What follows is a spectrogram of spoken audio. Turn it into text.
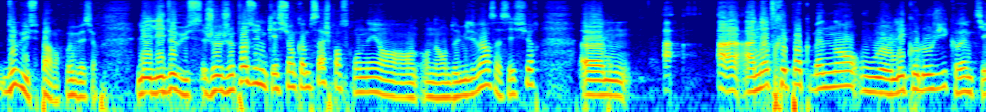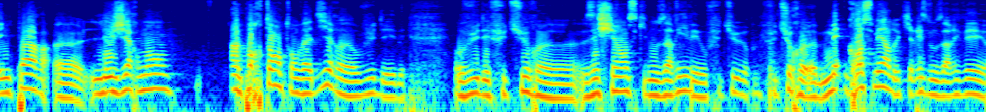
deux bus pardon oui bien sûr. Les, les deux bus. Je, je pose une question comme ça je pense qu'on est en on est en 2020 ça c'est sûr. Euh, à, à, à notre époque maintenant où euh, l'écologie quand même tient une part euh, légèrement importante, on va dire, euh, au vu des, au vu des futures euh, échéances qui nous arrivent et aux futures, futures euh, grosses merdes qui risquent de nous arriver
